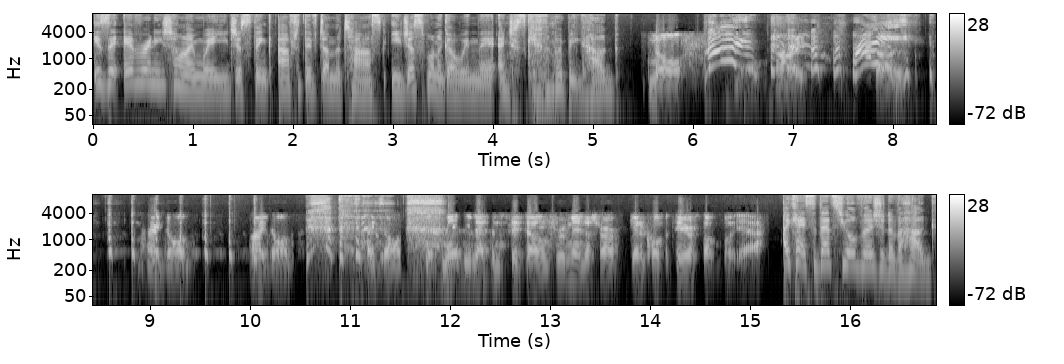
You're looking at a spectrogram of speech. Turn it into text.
Is there ever any time where you just think after they've done the task, you just want to go in there and just give them a big hug? No. No! Sorry. Sorry. I don't. I don't. I don't. Maybe let them sit down for a minute or get a cup of tea or something, but yeah. Okay, so that's your version of a hug.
